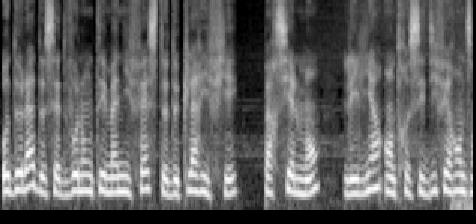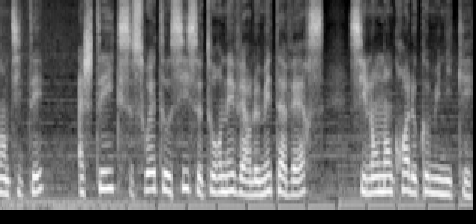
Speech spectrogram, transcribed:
Au-delà de cette volonté manifeste de clarifier, partiellement, les liens entre ces différentes entités, HTX souhaite aussi se tourner vers le métaverse, si l'on en croit le communiqué.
